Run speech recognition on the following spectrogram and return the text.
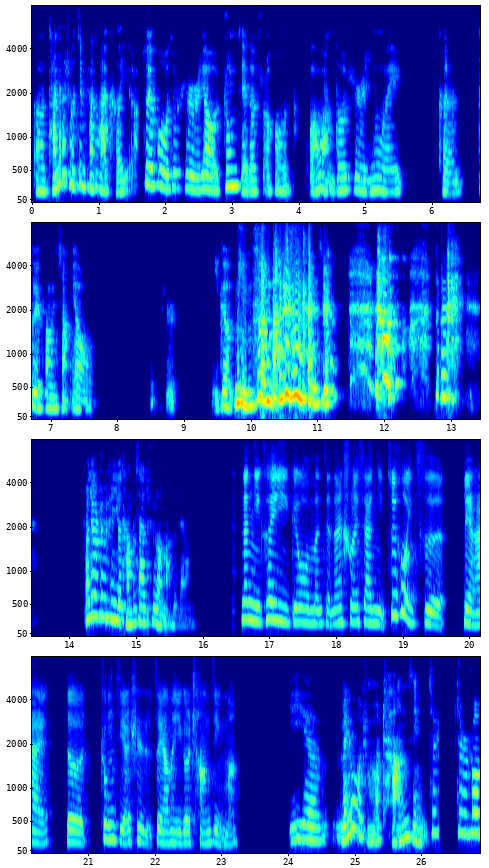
呃，谈的时候基本上都还可以了，最后就是要终结的时候，往往都是因为可能对方想要，就是一个名分吧，这种感觉，对，就这个事情就谈不下去了嘛，就这样。那你可以给我们简单说一下你最后一次恋爱的。终结是怎样的一个场景吗？也没有什么场景，就是就是说，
